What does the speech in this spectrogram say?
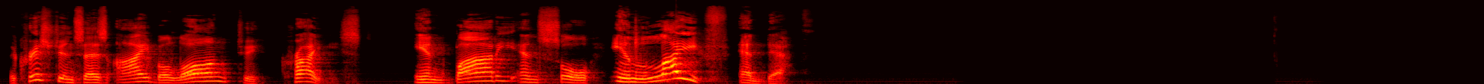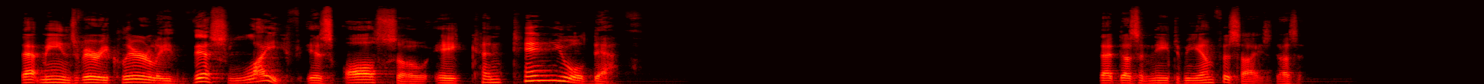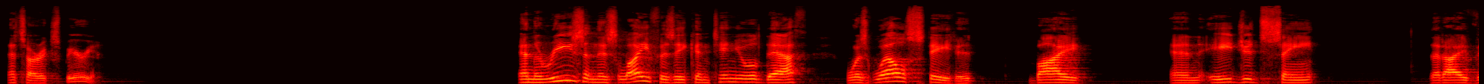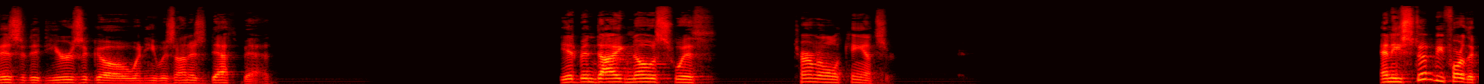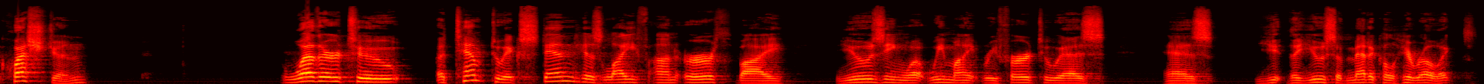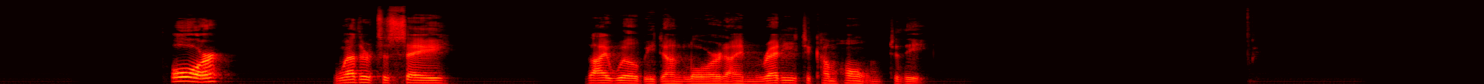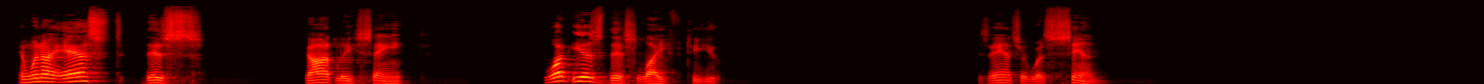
The Christian says, I belong to Christ in body and soul, in life and death. That means very clearly this life is also a continual death. That doesn't need to be emphasized, does it? That's our experience. And the reason this life is a continual death was well stated by an aged saint that I visited years ago when he was on his deathbed. He had been diagnosed with terminal cancer. And he stood before the question whether to attempt to extend his life on earth by using what we might refer to as, as the use of medical heroics, or whether to say, Thy will be done, Lord, I'm ready to come home to Thee. And when I asked this godly saint, What is this life to you? His answer was sin.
